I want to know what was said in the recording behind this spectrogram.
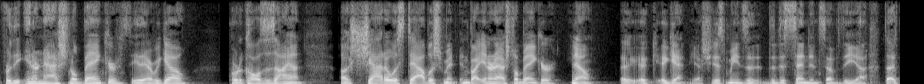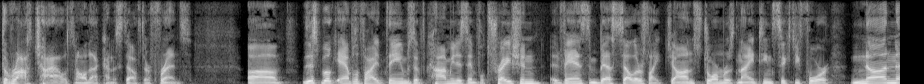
for the international banker. See, there we go. Protocols of Zion, a shadow establishment. And by international banker, you know, again, yeah, she just means the, descendants of the, uh, the, the Rothschilds and all that kind of stuff. They're friends. Uh, this book amplified themes of communist infiltration, advanced in bestsellers like John Stormer's 1964 None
